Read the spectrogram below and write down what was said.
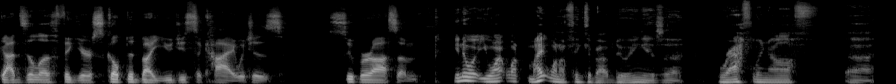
Godzilla figure sculpted by Yuji Sakai, which is super awesome. You know what you want, what, might want to think about doing is uh, raffling off uh,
